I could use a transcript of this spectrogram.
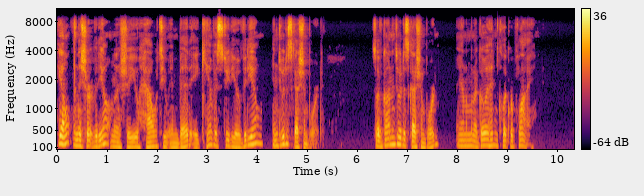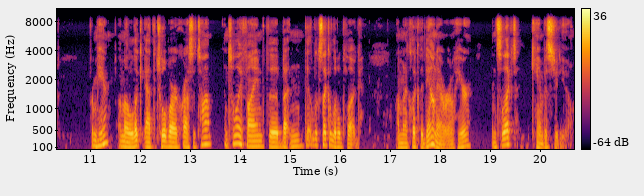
Hey all, in this short video I'm going to show you how to embed a Canvas Studio video into a discussion board. So I've gone into a discussion board and I'm going to go ahead and click reply. From here I'm going to look at the toolbar across the top until I find the button that looks like a little plug. I'm going to click the down arrow here and select Canvas Studio.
